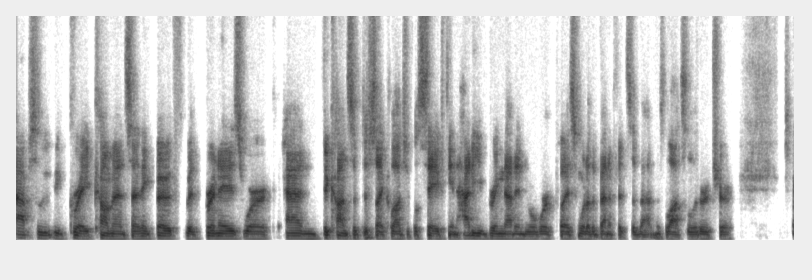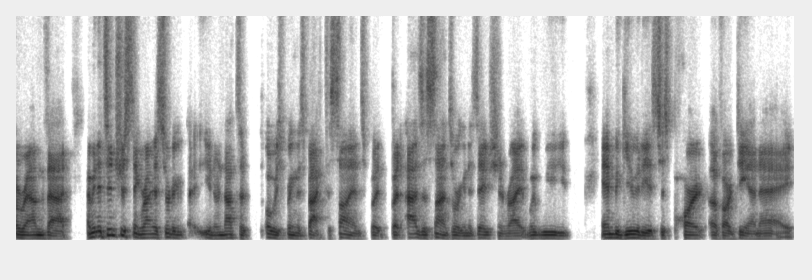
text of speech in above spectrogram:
absolutely great comments. I think both with Brene's work and the concept of psychological safety, and how do you bring that into a workplace, and what are the benefits of that? And there's lots of literature around that. I mean, it's interesting, right? It's sort of you know not to always bring this back to science, but but as a science organization, right, we, we ambiguity is just part of our DNA.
